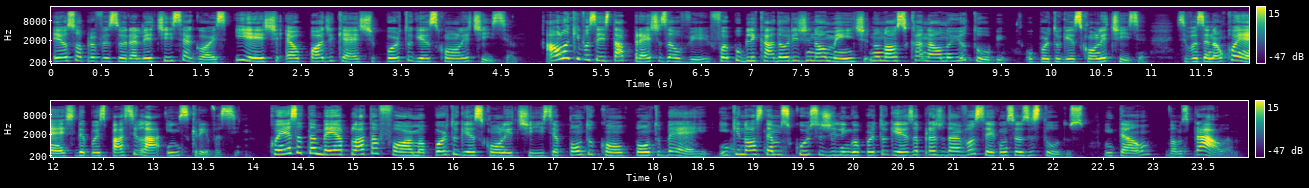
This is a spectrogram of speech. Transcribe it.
Eu sou a professora Letícia Góes e este é o podcast Português com Letícia. A aula que você está prestes a ouvir foi publicada originalmente no nosso canal no YouTube, o Português com Letícia. Se você não conhece, depois passe lá e inscreva-se. Conheça também a plataforma portuguescomleticia.com.br, em que nós temos cursos de língua portuguesa para ajudar você com seus estudos. Então, vamos para a aula.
